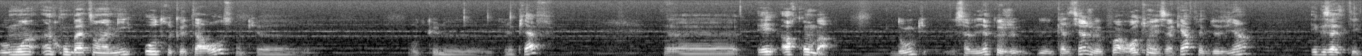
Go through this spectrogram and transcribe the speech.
au moins un combattant ami autre que Taros, donc euh, autre que le, que le Piaf, euh, et hors combat. Donc ça veut dire que je, Kaltia, je vais pouvoir retourner sa carte, elle devient exaltée.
